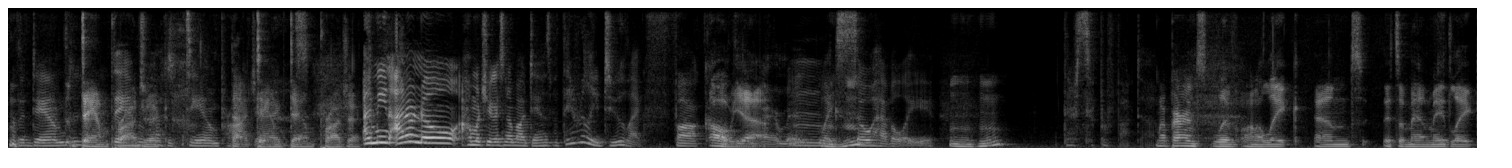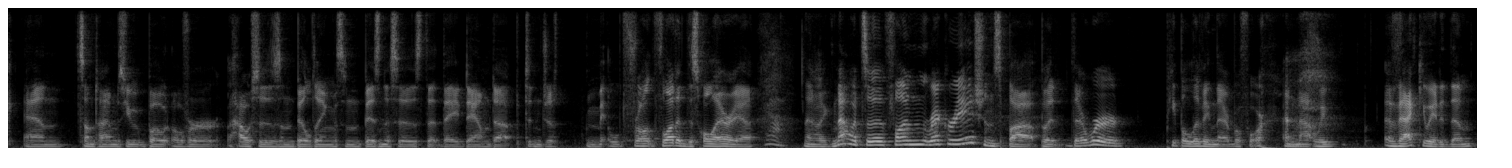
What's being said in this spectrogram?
that? the damned Damn project. dam That project. damn damn project. I mean, I don't know how much you guys know about dams, but they really do like fuck Oh, with the yeah. environment like so heavily. Mm-hmm. They're super fucked up. My parents live on a lake, and it's a man-made lake, and sometimes you boat over houses and buildings and businesses that they dammed up and just flooded this whole area. Yeah. And they're like, now it's a fun recreation spot, but there were people living there before, and now we evacuated them.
